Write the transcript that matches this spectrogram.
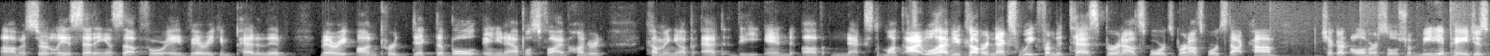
um, it certainly is setting us up for a very competitive, very unpredictable Indianapolis 500 coming up at the end of next month. All right, we'll have you covered next week from the test, Burnout Sports, burnoutsports.com. Check out all of our social media pages.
